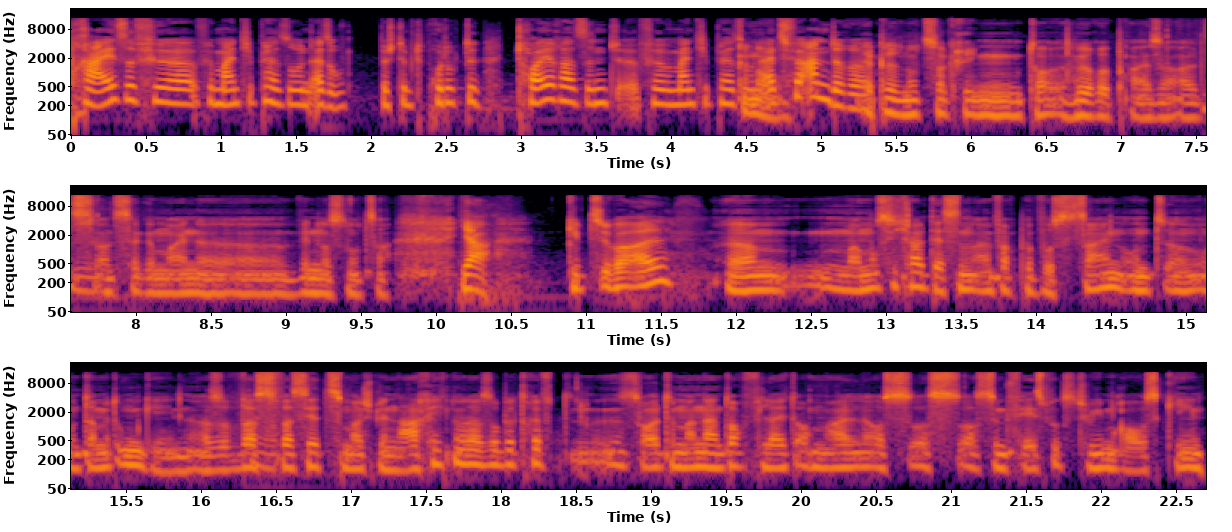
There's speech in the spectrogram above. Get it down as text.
Preise für, für manche Personen, also bestimmte Produkte teurer sind für manche Personen genau. als für andere. Apple-Nutzer kriegen höhere Preise als, mhm. als der gemeine äh, Windows-Nutzer. Ja, gibt's überall. Ähm, man muss sich halt dessen einfach bewusst sein und, äh, und damit umgehen. Also was, ja. was jetzt zum Beispiel Nachrichten oder so betrifft, sollte man dann doch vielleicht auch mal aus, aus, aus dem Facebook-Stream rausgehen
